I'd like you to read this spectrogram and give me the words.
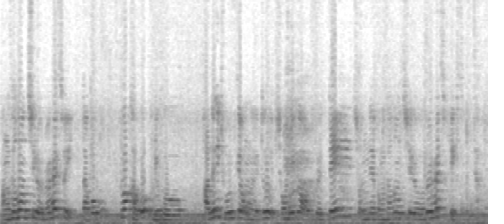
방사선 치료를 할 수 있다고 생각하고 그리고 반응이 좋을 경우에도 전이가 없을 때 전내 방사선 치료를 할 수도 있습니다.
